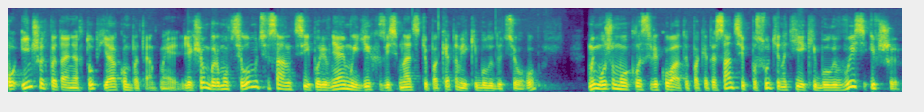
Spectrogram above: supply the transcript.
по інших питаннях тут я компетентний. Якщо ми беремо в цілому ці санкції, порівняємо їх з 18 пакетами, які були до цього. Ми можемо класифікувати пакети санкцій по суті на ті, які були ввись і вшир.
